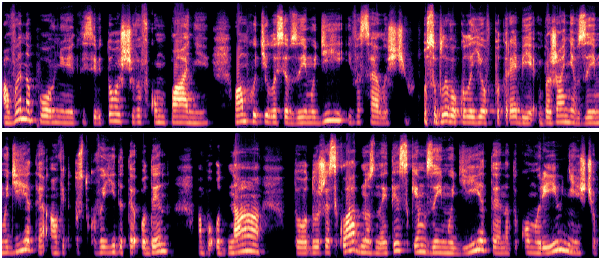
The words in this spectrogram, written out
а ви наповнюєтеся від того, що ви в компанії. Вам хотілося взаємодії і веселощів. Особливо, коли є в потребі бажання взаємодіяти, а в відпустку ви їдете один або одна, то дуже складно знайти з ким взаємодіяти на такому рівні, щоб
